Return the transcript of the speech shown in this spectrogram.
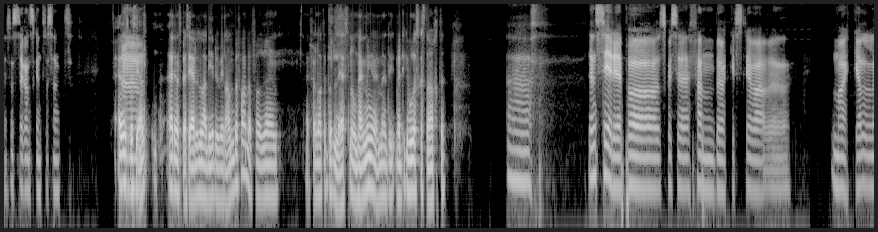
jeg syns det er ganske interessant. Er det, en spesiell, eh, er det en spesiell av de du vil anbefale? For uh, jeg føler at jeg burde lese noe om Hemingway, men jeg vet ikke hvor jeg skal starte. Uh, det er en serie på skal vi se, fem bøker skrevet av uh, Michael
